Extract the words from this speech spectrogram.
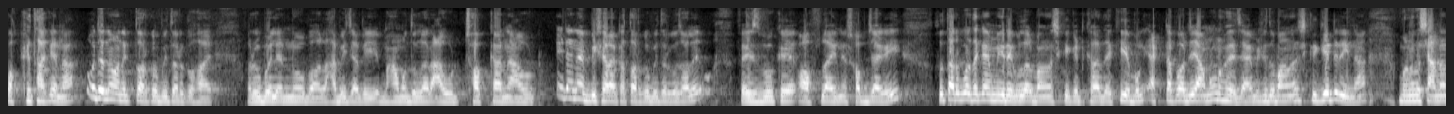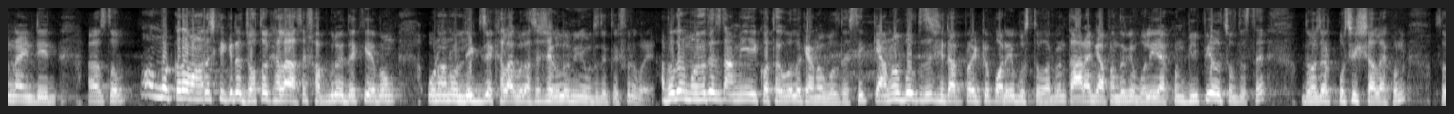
পক্ষে থাকে না। ওটা নিয়ে অনেক তর্ক বিতর্ক হয়। রুবেলের নো বল হাবিজাবি, মাহমুদুল্লাহর আউট ছক্কা না আউট এটা নিয়ে বিশাল একটা তর্ক বিতর্ক চলে ফেসবুকে অফলাইনে সব জায়গায়। তো তারপর থেকে আমি রেগুলার বাংলাদেশ ক্রিকেট খেলা দেখি এবং একটা পর্যায়ে এমন হয়ে যায়, আমি শুধু বাংলাদেশ ক্রিকেটেরই না, বাংলাদেশ আন্ডার নাইনটিন তো মোট কথা বাংলাদেশ ক্রিকেটের যত খেলা আছে সবগুলোই দেখি এবং অন্যান্য লিগ যে খেলাগুলো আছে সেগুলো নিয়মিত দেখতে শুরু করি। আপনাদের মনে হতেছে আমি এই কথাগুলো কেন বলতেছি? কেন বলতেছি সেটা আপনারা একটু পরেই বুঝতে পারবেন। তার আগে আপনাদেরকে বলি, এখন বিপিএল চলতেছে দু হাজার পঁচিশ সাল এখন। তো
